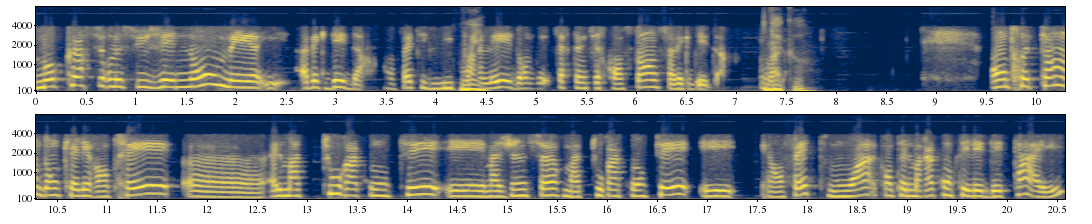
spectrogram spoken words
moqueur sur le sujet, non, mais il- avec dédain. En fait, il lui Oui. parlait dans de- certaines circonstances avec dédain. Voilà. D'accord. Entre-temps, donc, elle est rentrée, euh, elle m'a tout raconté et ma jeune sœur m'a tout raconté. Et, et en fait, moi, quand elle m'a raconté les détails,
